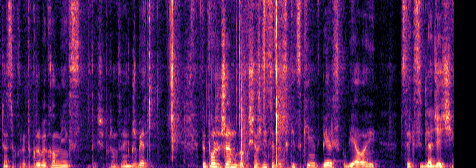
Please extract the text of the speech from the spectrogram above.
to jest akurat gruby komiks, tak się prezentuje grzbiet. Wypożyczyłem go w książnicy Beskidzkiej w Bielsku Białej w sekcji dla dzieci.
